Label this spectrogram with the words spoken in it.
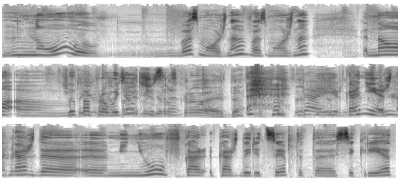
Ну, возможно, возможно. Но э, вы попробуйте не сразу. раскрывает, да? Да, Ир, Конечно, каждое э, меню, каждый рецепт это секрет.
